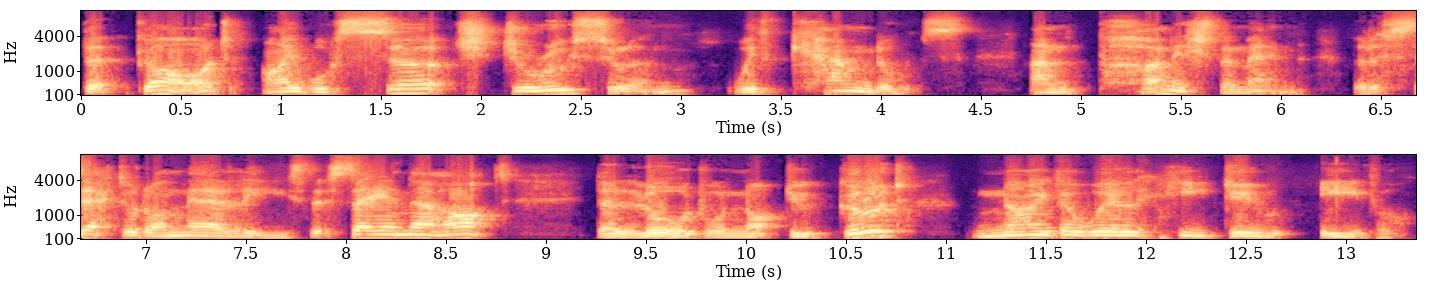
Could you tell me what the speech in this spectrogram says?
that God, I will search Jerusalem with candles and punish the men that are settled on their lees, that say in their heart, The Lord will not do good, neither will he do evil.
